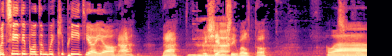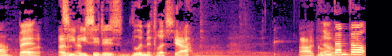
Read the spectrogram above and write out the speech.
Wyt ti di bod yn Wikipedia i o? Na, na. na. Nes i actually weld o. Waw. Be? TV series Limitless? Ia. Yeah. Ag no. Dan fel,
